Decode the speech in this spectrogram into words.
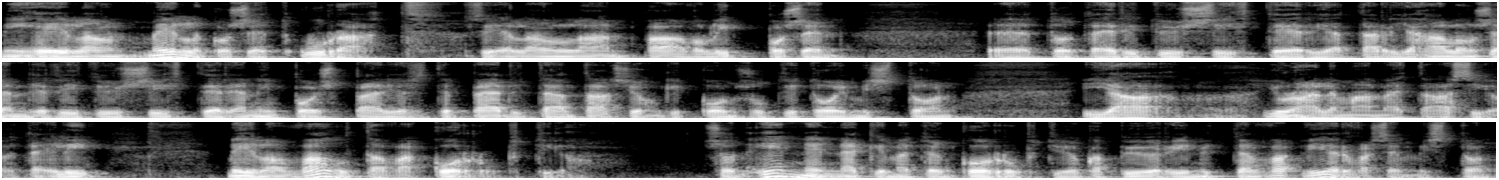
niin heillä on melkoiset urat. Siellä ollaan Paavo Lipposen tuota, erityissihteeri ja Tarja Halosen erityissihteeri ja niin poispäin. Ja sitten päädytään taas johonkin konsulttitoimistoon ja junailemaan näitä asioita. Eli meillä on valtava korruptio. Se on ennennäkemätön korruptio, joka pyörii nyt tämän viervasemmiston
